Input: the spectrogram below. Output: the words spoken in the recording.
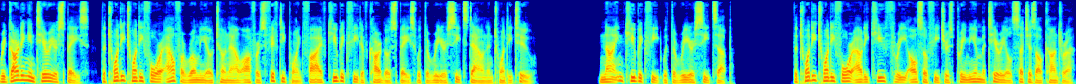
Regarding interior space, the 2024 Alfa Romeo Tonale offers 50.5 cubic feet of cargo space with the rear seats down and 22. 9 cubic feet with the rear seats up. The 2024 Audi Q3 also features premium materials such as Alcantara,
